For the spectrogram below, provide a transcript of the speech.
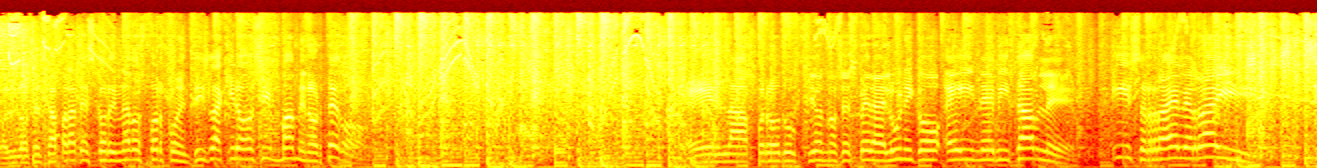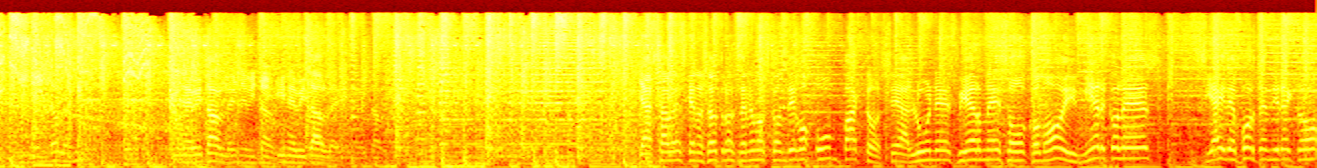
Con los escaparates coordinados por Fuentisla Quirós y Mamen Ortego. En la producción nos espera el único e inevitable Israel Herray. Inevitable. Inevitable. Inevitable. inevitable. Ya sabes que nosotros tenemos contigo un pacto, sea lunes, viernes o como hoy, miércoles. Si hay deporte en directo,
